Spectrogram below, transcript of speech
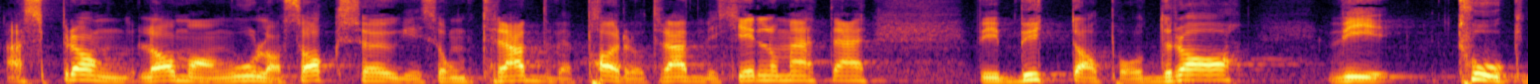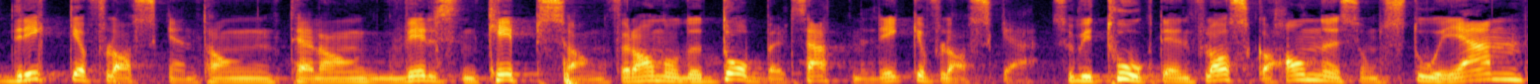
Jeg sprang la med Ola Sakshaug i sånn 30 par og 30 km. Vi bytta på å dra. Vi tok drikkeflasken til han Wilson Kipsang, for han hadde dobbelt sett med drikkeflaske. Så vi tok den flaska hans som sto igjen.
